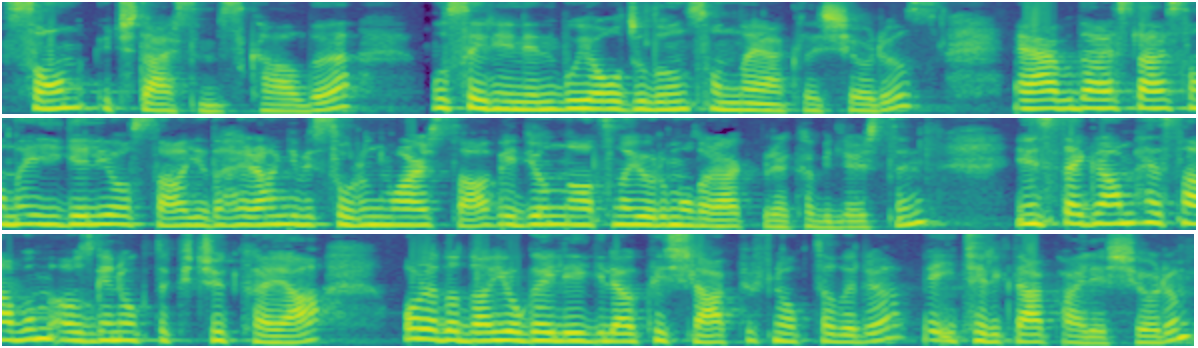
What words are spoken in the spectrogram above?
Son 3 dersimiz kaldı. Bu serinin, bu yolculuğun sonuna yaklaşıyoruz. Eğer bu dersler sana iyi geliyorsa ya da herhangi bir sorun varsa videonun altına yorum olarak bırakabilirsin. Instagram hesabım özge.küçükkaya. Orada da yoga ile ilgili akışlar, püf noktaları ve içerikler paylaşıyorum.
